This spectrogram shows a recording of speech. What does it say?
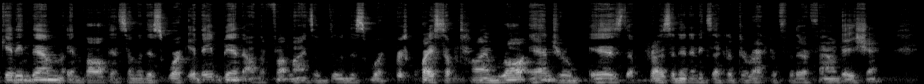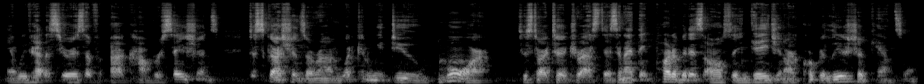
getting them involved in some of this work. And they've been on the front lines of doing this work for quite some time. Rawle Andrews is the president and executive director for their foundation. And we've had a series of uh, conversations, discussions around what can we do more to start to address this. And I think part of it is also engaging our corporate leadership council,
